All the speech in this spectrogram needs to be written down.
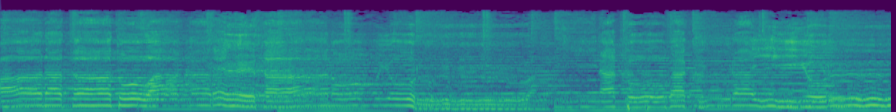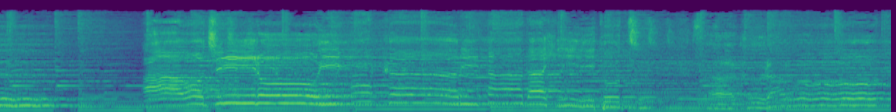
あなたと別れたあの夜は港が暗い夜。青白い明かりただ一つ。桜を照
